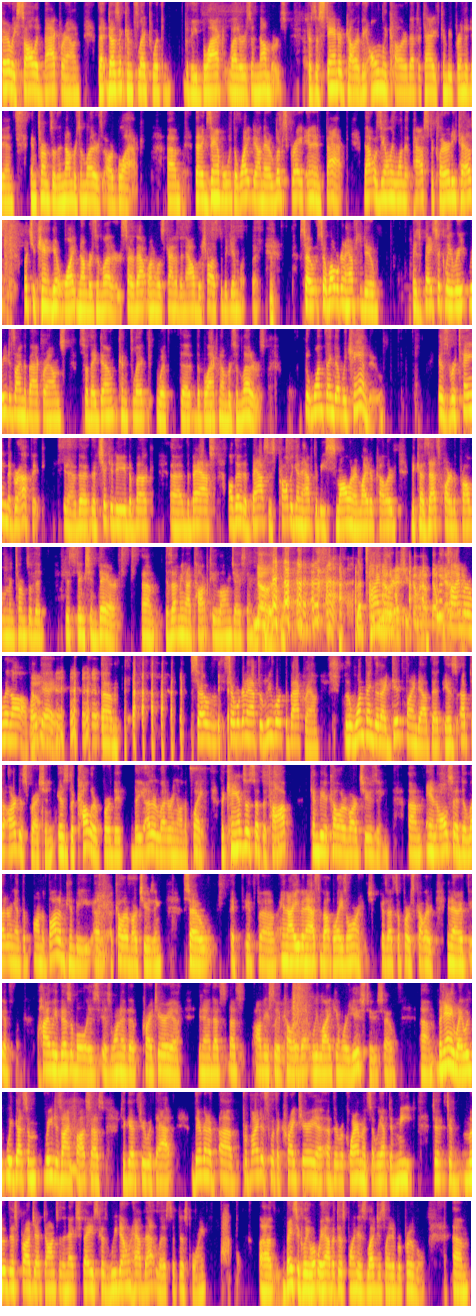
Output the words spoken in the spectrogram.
fairly solid background that doesn't conflict with the black letters and numbers. Because the standard color, the only color that the tags can be printed in, in terms of the numbers and letters are black. Um, that example with the white down there looks great. And in fact, that was the only one that passed the clarity test, but you can't get white numbers and letters. So that one was kind of an albatross to begin with. But so, so what we're going to have to do is basically re- redesign the backgrounds so they don't conflict with the, the black numbers and letters. The one thing that we can do is retain the graphic, you know, the, the chickadee, the buck, uh, the bass, although the bass is probably going to have to be smaller and lighter colored because that's part of the problem in terms of the distinction there. Um, does that mean I talked too long, Jason? No. The Just another timer, issue coming up that we the had. timer earlier. went off. No. Okay. Um, So, so we're gonna have to rework the background. The one thing that I did find out that is up to our discretion is the color for the, the other lettering on the plate. The Kansas at the top can be a color of our choosing. Um, and also the lettering at the, on the bottom can be a, a color of our choosing. So if, if, uh, and I even asked about blaze orange, because that's the first color, you know, if, if highly visible is, is one of the criteria, you know, that's, that's obviously a color that we like and we're used to. So Um, But anyway, we, we've got some redesign process to go through with that. They're going to provide us with a criteria of the requirements that we have to meet to, to move this project on to the next phase because we don't have that list at this point. Uh, Basically, what we have at this point is legislative approval. Um,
